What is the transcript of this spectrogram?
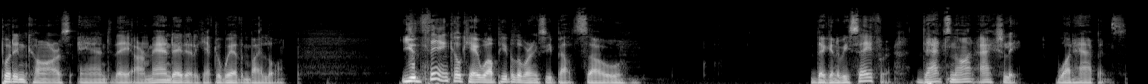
put in cars and they are mandated, like you have to wear them by law. You'd think, okay, well, people are wearing seatbelts, so they're going to be safer. That's not actually what happens.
